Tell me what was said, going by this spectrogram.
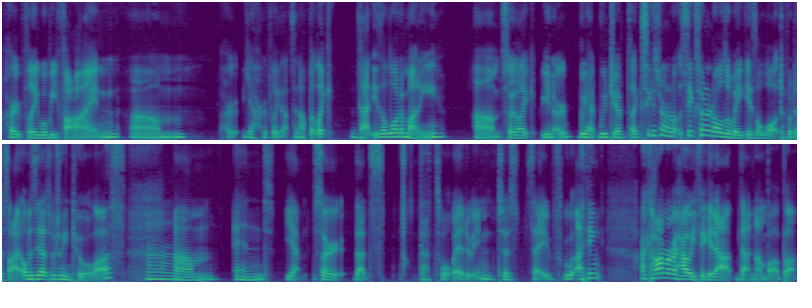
Hopefully, we'll be fine. Um, ho- yeah, hopefully that's enough. But like that is a lot of money. Um, so like you know we have we do have like six hundred dollars a week is a lot to put aside. Obviously, that's between two of us. Um, and yeah, so that's that's what we're doing to save. I think I can't remember how we figured out that number, but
